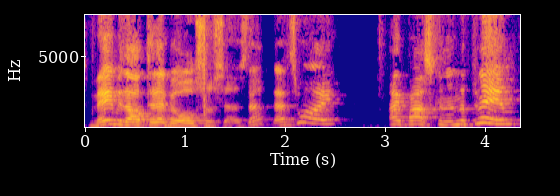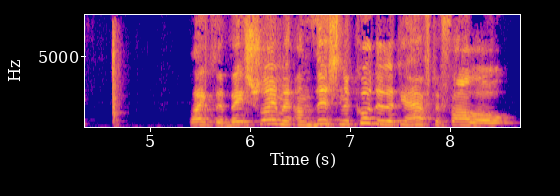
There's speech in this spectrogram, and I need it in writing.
so maybe the Alter Rebbe also says that. That's why I paskin in the Pnim, like the Beis Shlem, on this Nakuda that you have to follow,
